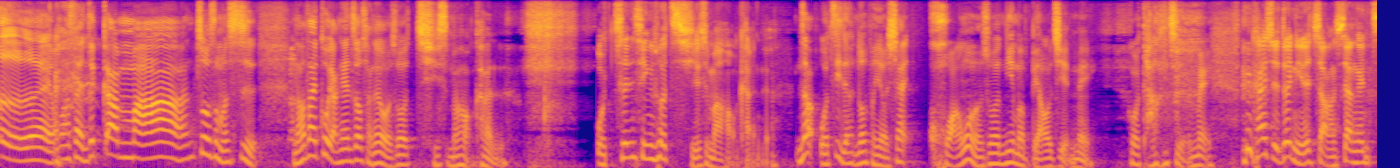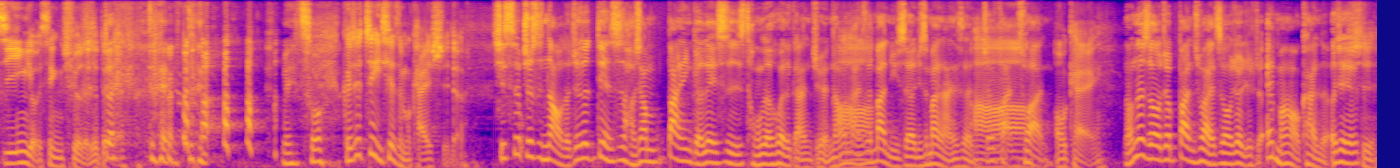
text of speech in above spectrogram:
恶哎、哇塞，你在干嘛？做什么事？然后再过两天之后传给我说，其实蛮好看的。我真心说，其实蛮好看的。你知道我自己的很多朋友现在狂问我说，你有没有表姐妹或堂姐妹？开始对你的长相跟基因有兴趣了，对不对？对对，没错。可是这一切怎么开始的？其实就是闹的，就是电视好像办一个类似同乐会的感觉，然后男生扮女生，女生扮男生，就反串啊。OK，然后那时候就扮出来之后，就觉得哎蛮好看的，而且是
